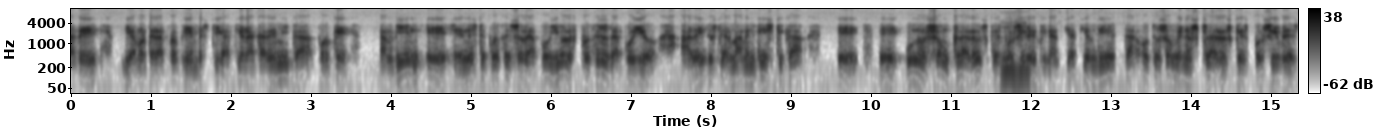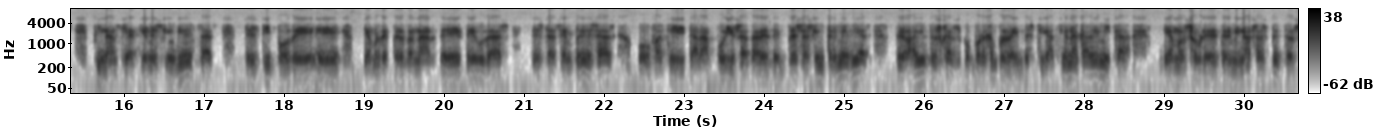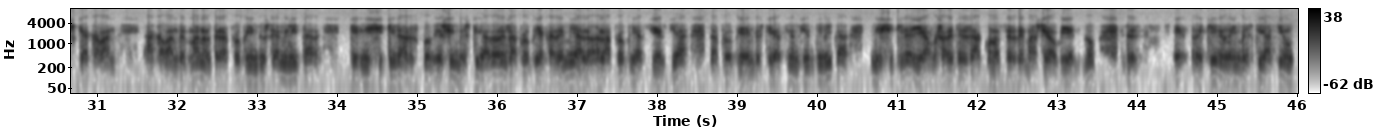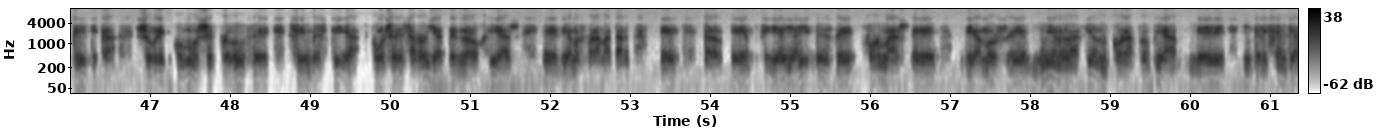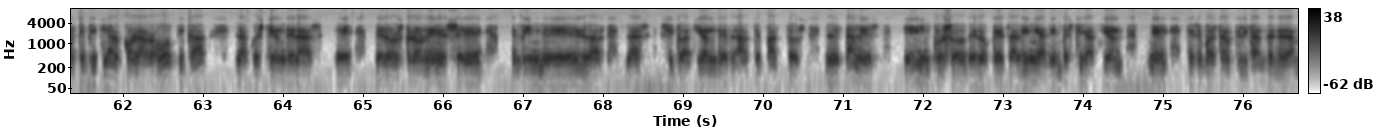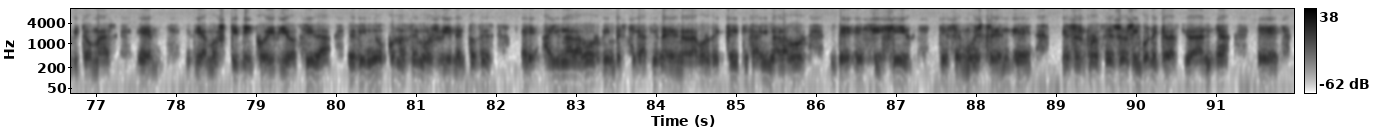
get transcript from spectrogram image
de digamos de la propia investigación académica, porque también eh, en este proceso de apoyo, los procesos de apoyo a la industria armamentística, eh, eh, unos son claros que es posible financiación directa, otros son menos claros que es posible financiaciones indirectas del tipo de, digamos, de perdonar de deudas de estas empresas o facilitar apoyos a través de empresas intermedias, pero hay otros casos como por ejemplo la investigación académica, digamos, sobre determinados aspectos que acaban acabando en manos de la propia industria militar, que ni siquiera los propios investigadores, la propia academia, la, propia ciencia, la propia investigación científica, ni siquiera llegamos a veces a conocer demasiado bien, ¿no? Eh, requiere una investigación crítica sobre cómo se produce, se investiga, cómo se desarrolla tecnologías, eh, digamos, para matar. Eh, claro, y ahí hay desde formas, digamos, muy en relación con la propia inteligencia artificial, con la robótica, la cuestión de las de los drones, en fin, la, situación de artefactos letales incluso de lo que es la línea de investigación eh, que se puede estar utilizando en el ámbito más, eh, digamos, químico y biocida. Es decir, no conocemos bien. Entonces, eh, hay una labor de investigación, hay una labor de crítica, hay una labor de exigir que se muestren esos procesos y bueno, que la ciudadanía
